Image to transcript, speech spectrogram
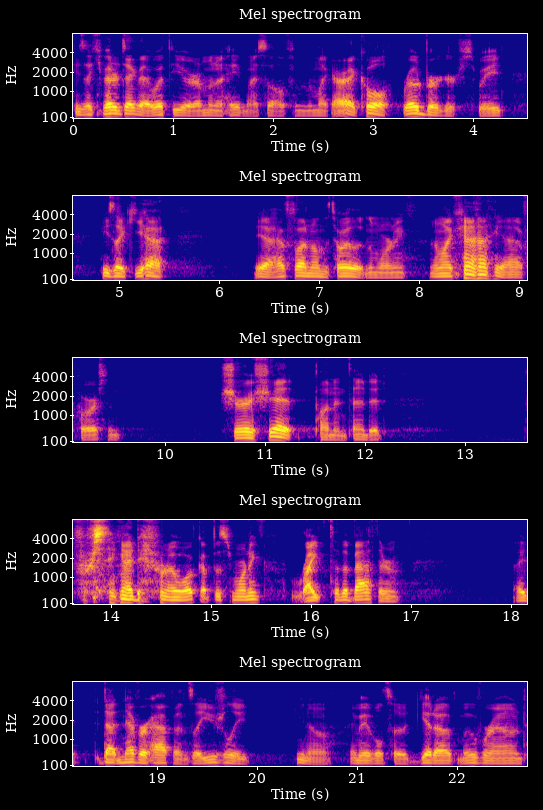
He's like, you better take that with you or I'm going to hate myself. And I'm like, all right, cool. Road burger, sweet. He's like, yeah, yeah, have fun on the toilet in the morning. And I'm like, yeah, of course. And sure as shit, pun intended. First thing I did when I woke up this morning, right to the bathroom. I that never happens. I usually, you know, am able to get up, move around,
